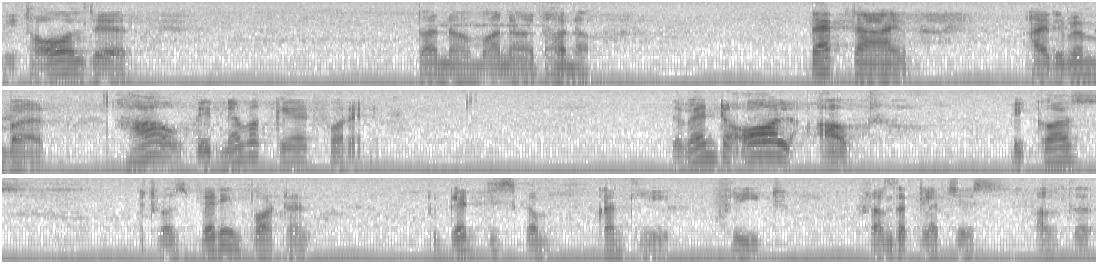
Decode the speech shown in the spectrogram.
with all their tana, mana, dhana. That time I remember how they never cared for it. They went all out because it was very important to get this country freed from the clutches of the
